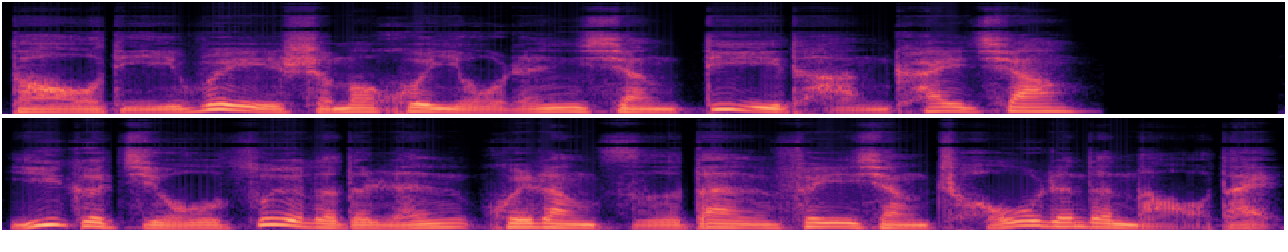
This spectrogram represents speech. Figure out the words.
到底为什么会有人向地毯开枪？一个酒醉了的人会让子弹飞向仇人的脑袋，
